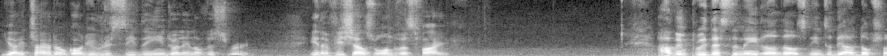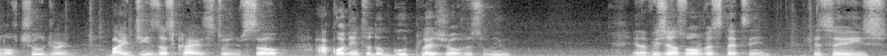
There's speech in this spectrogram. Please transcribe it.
You are a child of God. You've received the indwelling of His Spirit. In Ephesians 1, verse 5, having predestinated us into the adoption of children by Jesus Christ to himself according to the good pleasure of his will. In Ephesians 1 verse 13, it says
